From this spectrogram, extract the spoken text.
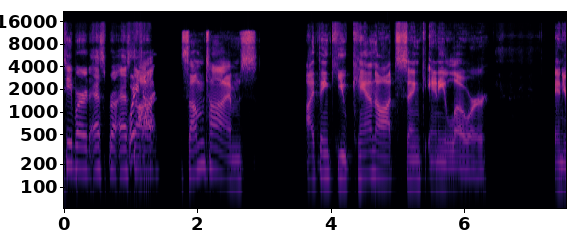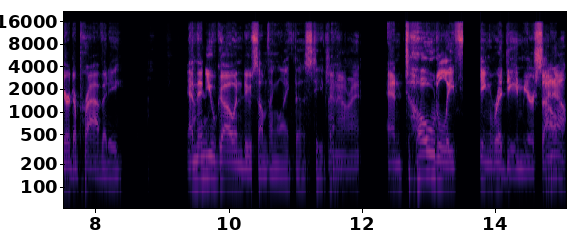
T-Bird, S, S Where you dog. at? sometimes I think you cannot sink any lower in your depravity. And then you go and do something like this, TJ. I know, right? And totally fucking redeem yourself. I know.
